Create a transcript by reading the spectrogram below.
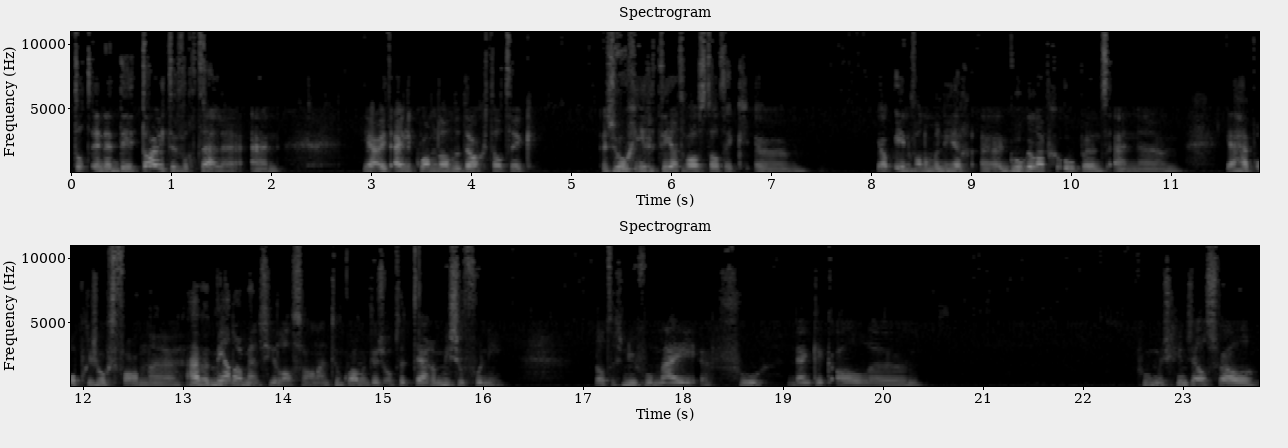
tot in het detail te vertellen. En ja, uiteindelijk kwam dan de dag dat ik zo geïrriteerd was dat ik ehm, ja, op een of andere manier uh, Google heb geopend. En ehm, ja, heb opgezocht van, uh, hebben meerdere mensen hier last van? En toen kwam ik dus op de term misofonie. Dat is nu voor mij, uh, denk ik al, misschien zelfs wel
